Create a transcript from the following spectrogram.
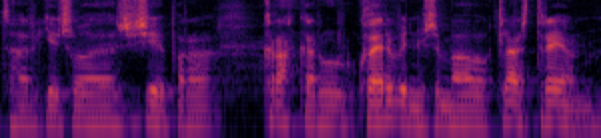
það ekki og að það sé bara krakkar úr hverfinu sem hafa klæðst treyjunum.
